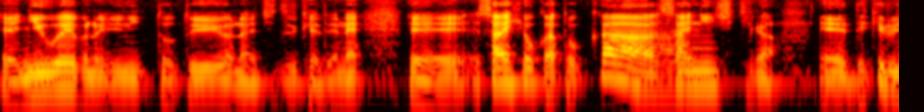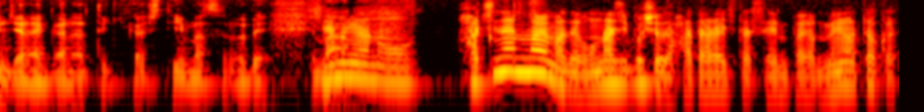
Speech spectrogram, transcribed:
えニューウェーブのユニットというような位置づけでね、えー、再評価とか再認識が、えできるんじゃないかなって気がしていますので。ちなみにあの8年前まで同じ部署で働いてた先輩はメアタカ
